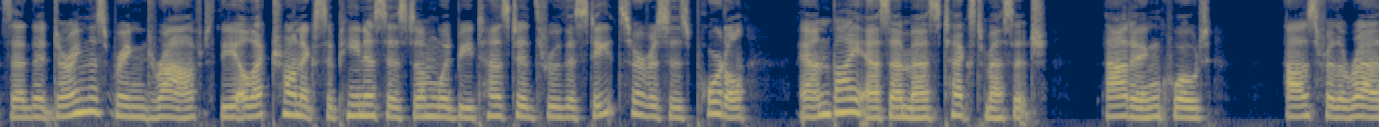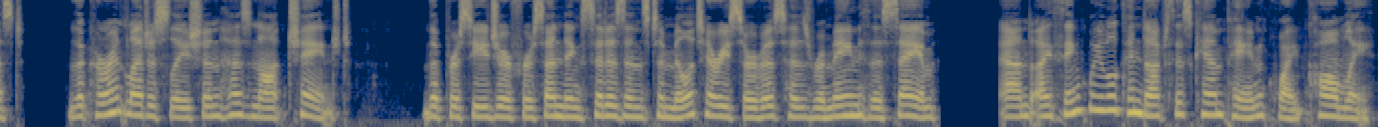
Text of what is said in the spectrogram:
said that during the spring draft, the electronic subpoena system would be tested through the State Services portal and by SMS text message, adding, quote, As for the rest, the current legislation has not changed. The procedure for sending citizens to military service has remained the same, and I think we will conduct this campaign quite calmly.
